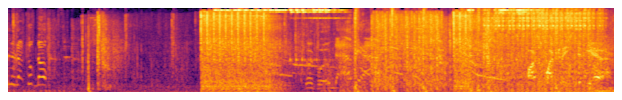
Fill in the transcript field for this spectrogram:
ném lưu đạn thuốc độc đôi phượng đã bị hạ Our squad planes in the air.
